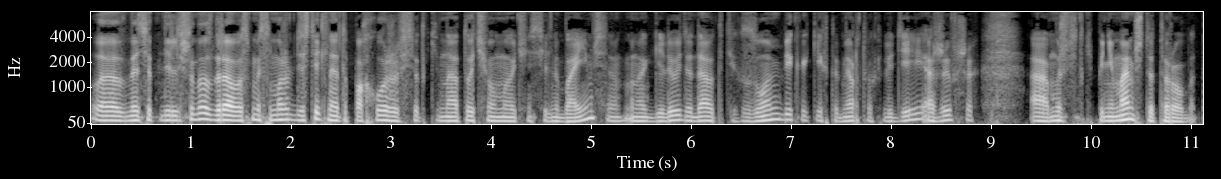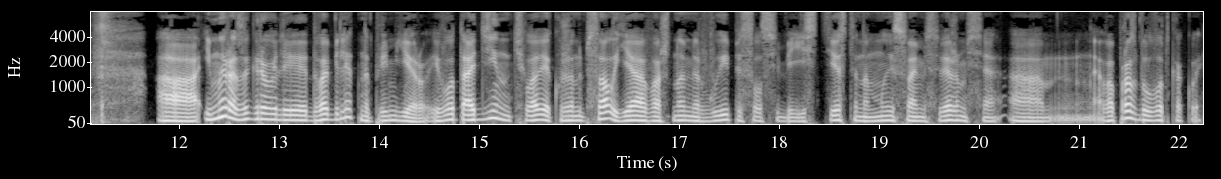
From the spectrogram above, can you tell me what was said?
э, значит, не лишено здравого смысла. Может, действительно это похоже все-таки на то, чего мы очень сильно боимся. Многие люди, да, вот этих зомби, каких-то мертвых людей, оживших. А мы же все-таки понимаем, что это робот. А, и мы разыгрывали два билета на премьеру. И вот один человек уже написал, я ваш номер выписал себе. Естественно, мы с вами свяжемся. А, вопрос был вот какой.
